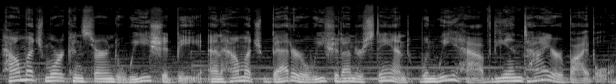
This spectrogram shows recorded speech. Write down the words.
How much more concerned we should be, and how much better we should understand when we have the entire Bible.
